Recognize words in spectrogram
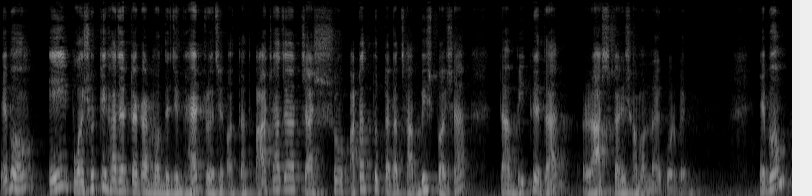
এবং এই পঁয়ষট্টি হাজার টাকার মধ্যে যে ভ্যাট রয়েছে, অর্থাৎ আট হাজার চারশো আটাত্তর টাকা ছাব্বিশ পয়সা তা বিক্রেতা হ্রাসকারী সমন্বয় করবেন এবং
